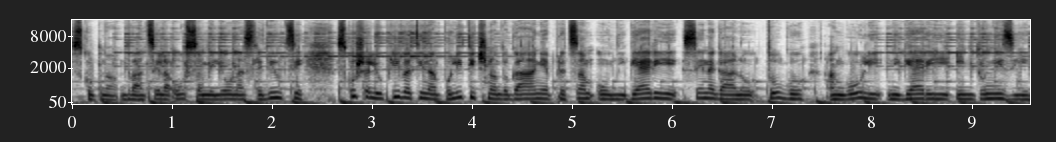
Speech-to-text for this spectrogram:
skupno 2,8 milijona sledilci, skušali vplivati na politično dogajanje predvsem v Nigeriji, Senegalu, Togu, Angoli, Nigeriji in Tuniziji,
